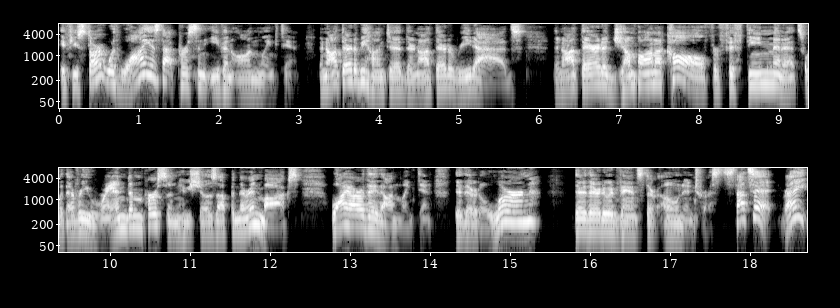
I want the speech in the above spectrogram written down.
if you start with why is that person even on LinkedIn? They're not there to be hunted. They're not there to read ads. They're not there to jump on a call for 15 minutes with every random person who shows up in their inbox. Why are they on LinkedIn? They're there to learn. They're there to advance their own interests. That's it, right?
